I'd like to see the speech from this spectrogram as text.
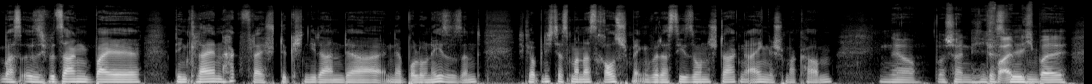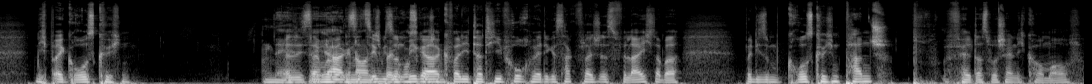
was, also ich würde sagen, bei den kleinen Hackfleischstückchen, die da in der, in der Bolognese sind, ich glaube nicht, dass man das rausschmecken würde, dass die so einen starken Eigengeschmack haben. ja, wahrscheinlich nicht. Vor allem nicht Deswegen- bei, nicht bei Großküchen. Nee. Also ich sage mal, ja, wenn genau, es jetzt nicht irgendwie so ein mega qualitativ hochwertiges Hackfleisch ist, vielleicht, aber bei diesem Großküchen-Punch fällt das wahrscheinlich kaum auf.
